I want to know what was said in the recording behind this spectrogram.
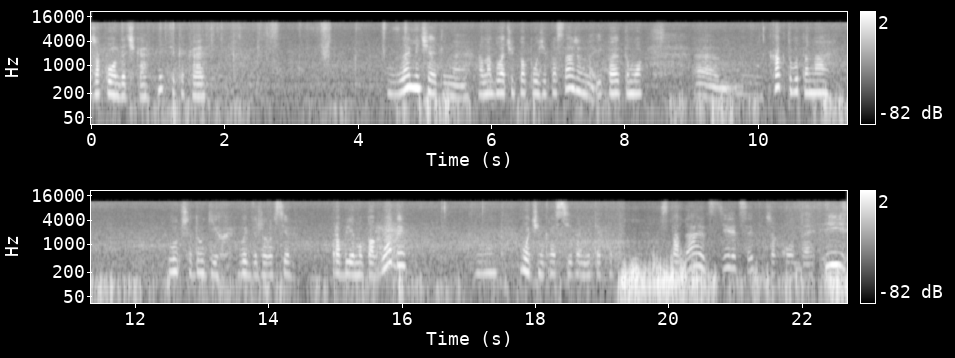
джакондочка. Видите, какая Замечательная. Она была чуть попозже посажена, и поэтому э, как-то вот она лучше других выдержала все проблемы погоды. Вот. Очень красиво они так вот спадают, стелятся. Это джаконда. И,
